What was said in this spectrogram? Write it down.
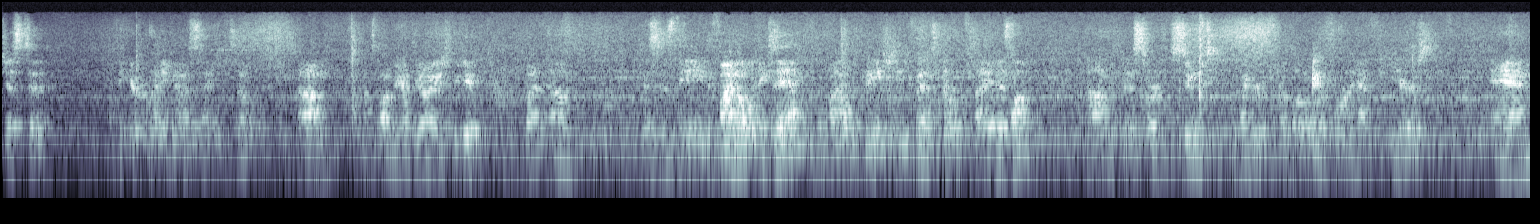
just to, I think everybody knows Syed, so um, that's why we have the audience we do. But um, this is the, the final exam, the final PhD defense for Syed Islam. Um, he's been a sort of student in my group for a little over four and a half years, and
